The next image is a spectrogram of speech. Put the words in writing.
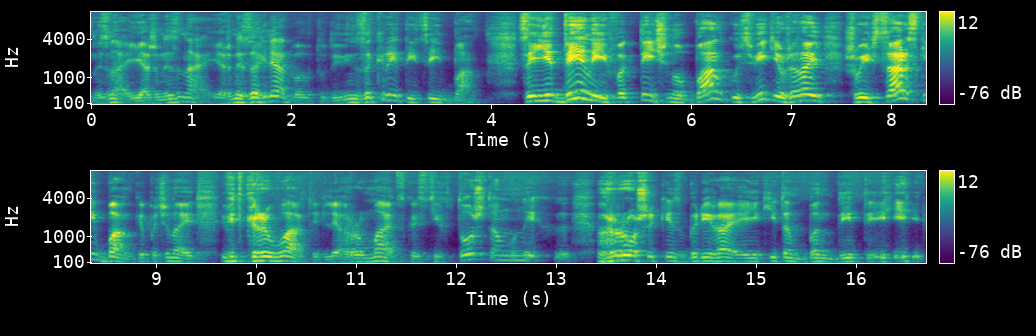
Не знаю, я ж не знаю, я ж не заглядував туди. Він закритий цей банк. Це єдиний фактично банк у світі, вже навіть швейцарські банки починають відкривати для громадськості. Хто ж там у них е, грошики зберігає, які там бандити і,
